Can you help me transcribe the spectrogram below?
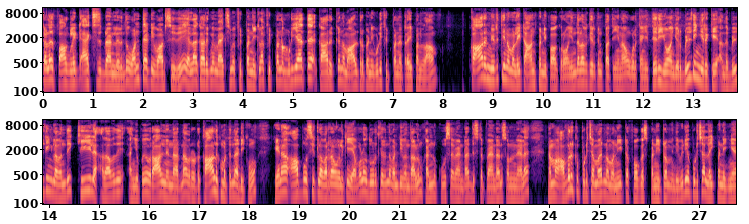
colour fog light Axis பிராண்ட்லேருந்து ஒன் தேர்ட்டி வாட்ஸ் இது. எல்லா காருக்குமே மேக்ஸிமம் ஃபிட் பண்ணிக்கலாம். ஃபிட் பண்ண முடியாத காருக்கு நம்ம ஆல்ட்ரு பண்ணி கூட ஃபிட் பண்ண ட்ரை பண்ணலாம். காரை நிறுத்தி நம்ம லைட் ஆன் பண்ணி பார்க்குறோம். எந்த அளவுக்கு இருக்குன்னு பார்த்தீங்கன்னா உங்களுக்கு அங்கே தெரியும். அங்கே ஒரு பில்டிங் இருக்குது அந்த பில்டிங்கில் வந்து கீழே அதாவது அங்கே போய் ஒரு ஆள் நின்னார்னா அவரோட காலுக்கு மட்டும்தான் அடிக்கும். ஏன்னா ஆப்போசிட்டில் வர்றவங்களுக்கு எவ்வளோ தூரத்துலேருந்து வண்டி வந்தாலும் கண்ணு கூச வேண்டாம் டிஸ்டர்ப் வேண்டாம்னு சொன்னனால நம்ம அவருக்கு பிடிச்ச மாதிரி நம்ம நீட்டாக ஃபோக்கஸ் பண்ணிட்டோம். இந்த வீடியோ பிடிச்சா லைக் பண்ணிக்கங்க.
